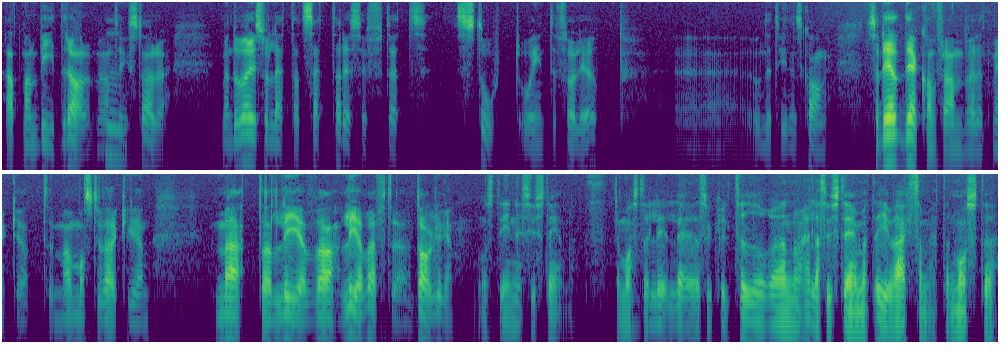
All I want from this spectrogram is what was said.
att man bidrar med någonting mm. större. Men då är det så lätt att sätta det syftet stort och inte följa upp eh, under tidens gång. Så det, det kom fram väldigt mycket att man måste verkligen mäta, leva, leva efter det dagligen. Måste in i systemet. Det måste, alltså kulturen och hela systemet i verksamheten måste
